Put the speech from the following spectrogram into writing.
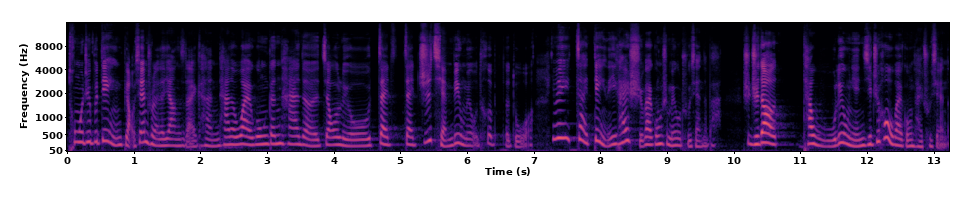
通过这部电影表现出来的样子来看，他的外公跟他的交流在在之前并没有特别的多，因为在电影的一开始，外公是没有出现的吧？是直到他五六年级之后，外公才出现的。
